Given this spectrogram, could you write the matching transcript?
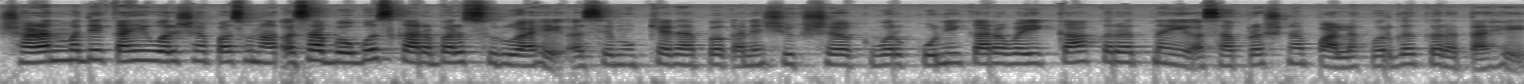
शाळांमध्ये काही वर्षापासून असा बोगस कारभार सुरू आहे असे मुख्याध्यापक आणि शिक्षक वर कोणी कारवाई का करत नाही असा प्रश्न पालकवर्ग करत आहे.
